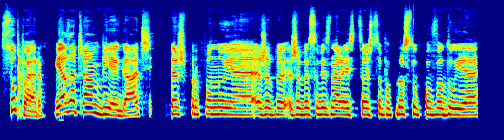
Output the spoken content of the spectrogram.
Super. Ja zaczęłam biegać. Też proponuję, żeby, żeby sobie znaleźć coś, co po prostu powoduje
